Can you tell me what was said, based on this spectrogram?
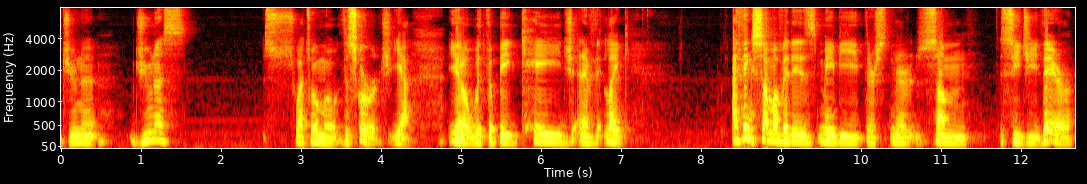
Juna, Joonas Suotamo, the Scourge, yeah, you know, with the big cage and everything, like, I think some of it is maybe there's, there's some CG there,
